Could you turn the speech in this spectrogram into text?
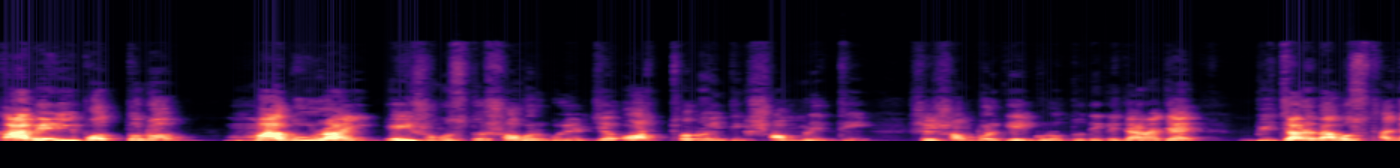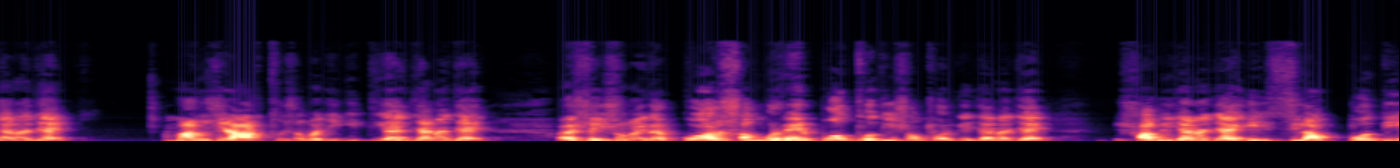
কাবেরী পত্তনম মাদুরাই, এই সমস্ত শহরগুলির যে অর্থনৈতিক সমৃদ্ধি, সে সম্পর্কে এই গ্রন্থ থেকে জানা যায়, বিচার ব্যবস্থা জানা যায়, মানুষের আর্থসামাজিক ইতিহাস জানা যায় সেই সময়কার কর সংগ্রহের পদ্ধতি সম্পর্কে জানা যায়, সবই জানা যায়। এই শিলপ্প দি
